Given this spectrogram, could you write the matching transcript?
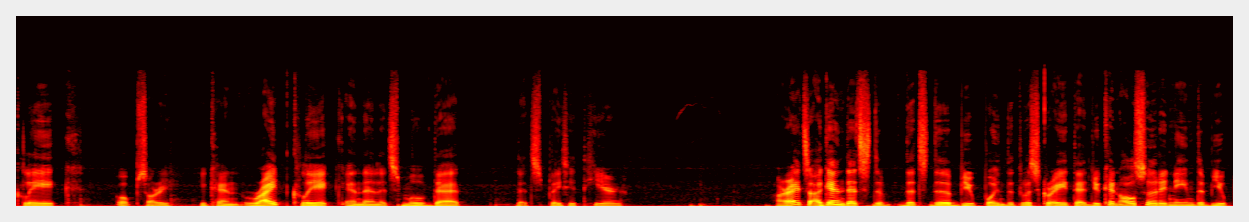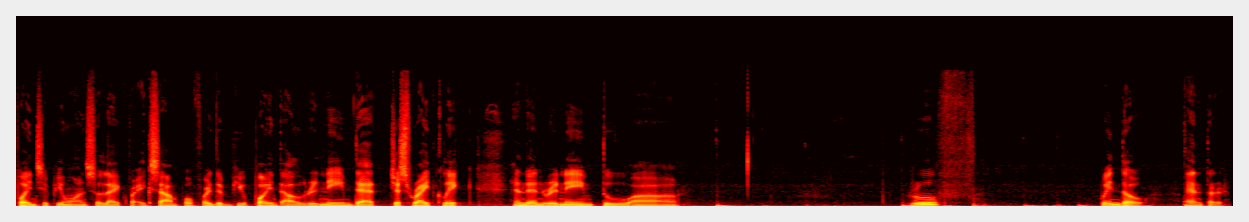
click oh sorry. You can right click and then let's move that. Let's place it here all right so again that's the that's the viewpoint that was created. You can also rename the viewpoints if you want. So like for example for the viewpoint i'll rename that just right click and then rename to uh, roof window enter.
